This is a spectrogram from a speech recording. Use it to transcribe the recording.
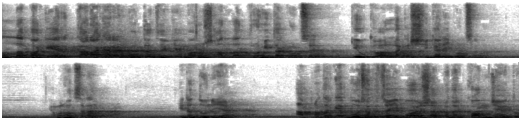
আল্লাহ পাকের কারাগারের মধ্যে থেকে মানুষ আল্লাহ দ্রোহিতা করছে, কেউ কেউ আল্লাহকে স্বীকারই করছে না। এমন হচ্ছে না? এটা দুনিয়া। আপনাদেরকে বোঝাতে চাই, বয়স আপনাদের কম যেহেতু,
